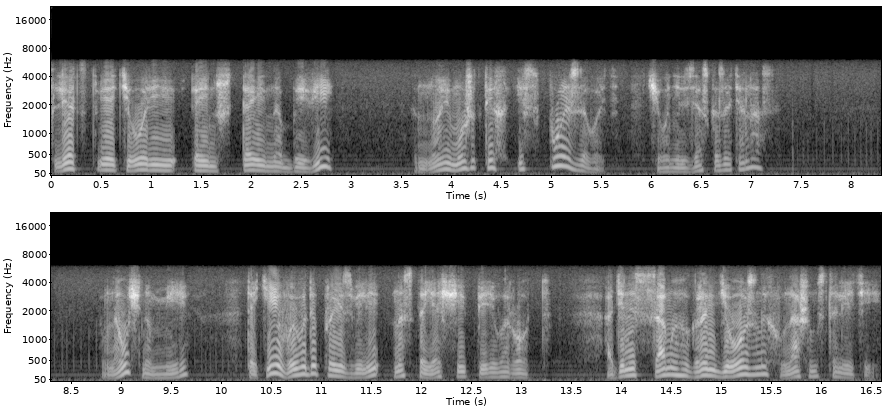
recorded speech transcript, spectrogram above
следствия теории Эйнштейна-Беви, но и может их использовать, чего нельзя сказать о нас. В научном мире такие выводы произвели настоящий переворот, один из самых грандиозных в нашем столетии.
